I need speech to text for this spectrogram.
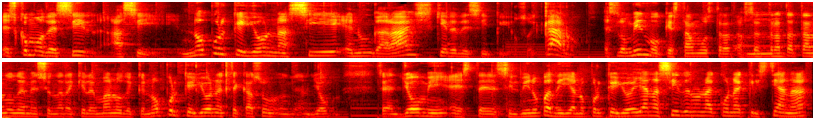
es como decir así, no porque yo nací en un garage quiere decir que yo soy carro. Es lo mismo que estamos mm. tratando de mencionar aquí el hermano, de que no porque yo en este caso, yo, o sea, yo, mi, este, Silvino Padilla, no porque yo haya nacido en una cuna cristiana,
